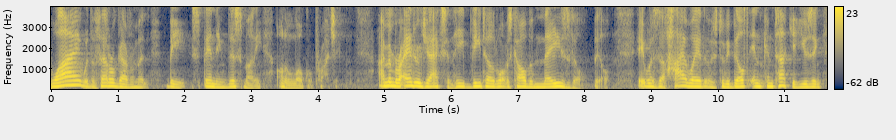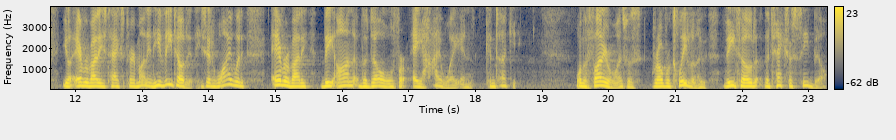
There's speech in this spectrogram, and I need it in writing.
Why would the federal government be spending this money on a local project? I remember Andrew Jackson, he vetoed what was called the Maysville bill. It was a highway that was to be built in Kentucky using you know everybody's taxpayer money, and he vetoed it. He said, "Why would everybody be on the dole for a highway in Kentucky?" One of the funnier ones was Grover Cleveland, who vetoed the Texas seed bill.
